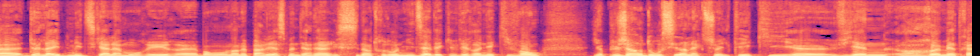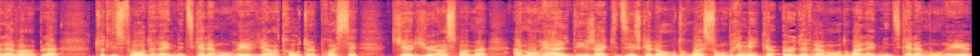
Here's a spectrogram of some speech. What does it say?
euh, de l'aide médicale à mourir. Euh, bon, on en a parlé la semaine dernière ici dans Trudeau le midi avec Véronique Yvon. Il y a plusieurs dossiers dans l'actualité qui viennent remettre à l'avant-plan toute l'histoire de l'aide médicale à mourir. Il y a entre autres un procès qui a lieu en ce moment à Montréal, des gens qui disent que leurs droits sont brimés, que eux devraient avoir droit à l'aide médicale à mourir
